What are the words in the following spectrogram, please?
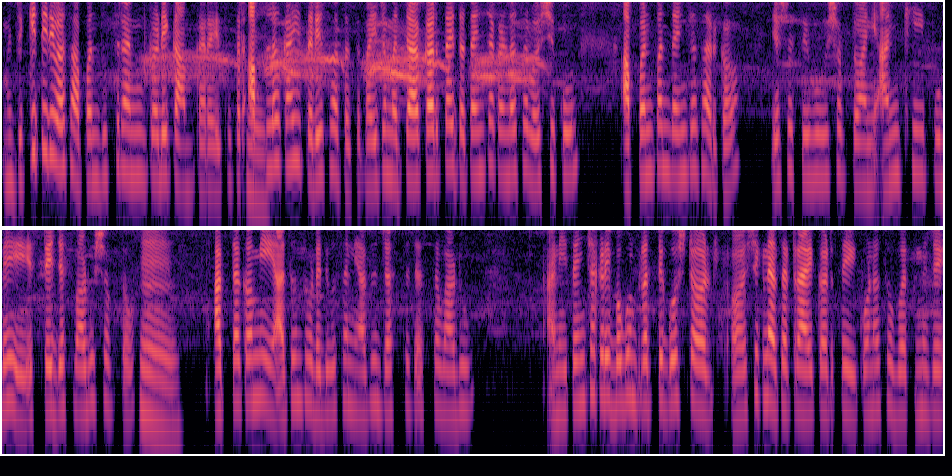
म्हणजे किती दिवस आपण दुसऱ्यांकडे काम करायचं? तर हम्म. आपलं काहीतरी स्वतःचं पाहिजे. मग त्या करता येतं. त्यांच्याकडनं सर्व शिकून आपण पण त्यांच्यासारखं यशस्वी होऊ शकतो आणि आणखी पुढे स्टेजेस वाढू शकतो. आत्ता कमी अजून थोड्या दिवसांनी अजून जास्त जास्त वाढू. आणि त्यांच्याकडे बघून प्रत्येक गोष्ट शिकण्याचा ट्राय करते कोणासोबत म्हणजे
